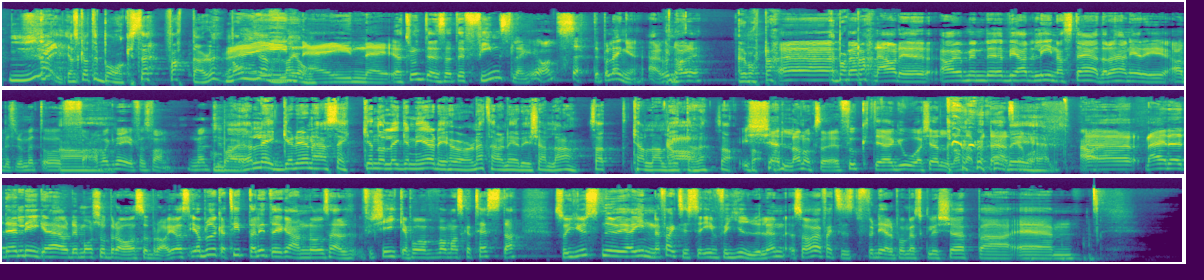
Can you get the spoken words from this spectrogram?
Nej, jag ska tillbaka det. Fattar du? Någon nej, jävla gång. nej, nej. Jag tror inte ens att det finns längre. Jag har inte sett det på länge. Jag undrar det. Är det borta? Eh, är borta? Men, nej, det, ja, men det, vi hade Lina städare här nere i arbetsrummet och fan vad grejer försvann. Men Hon bara, tyvärr, jag lägger det i den här säcken och lägger ner det i hörnet här nere i källaren. Så att Kalle aldrig hittar det. Så, I så. källaren också. Fuktiga, goa källaren. Där, där Det är vara. härligt. Eh, nej, det, det ligger här och det mår så bra, så bra. Jag, jag brukar titta lite grann och så här, kika på vad man ska testa. Så just nu är jag inne faktiskt inför julen, så har jag faktiskt funderat på om jag skulle köpa ehm,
